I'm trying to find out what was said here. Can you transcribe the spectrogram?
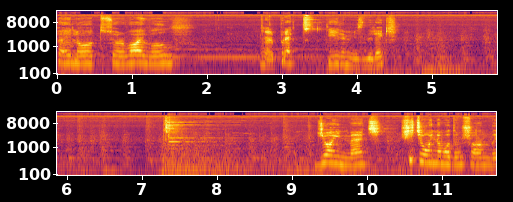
Payload, Survival. Yani practice diyelim biz direkt. Join match. Hiç oynamadım şu anda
